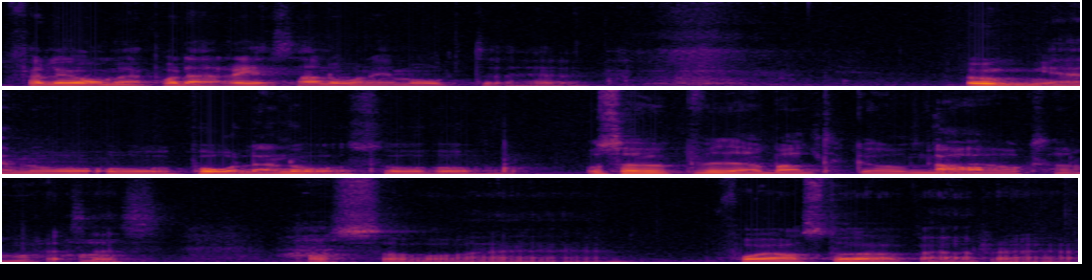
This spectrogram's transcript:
följer jag med på den resan då ner mot eh, Ungern och, och Polen då. Så, Och så upp via Baltikum Ja, eh, också. Då. precis. Och så eh, får jag stå över eh,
